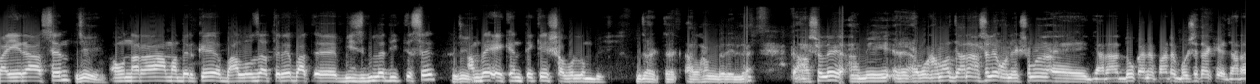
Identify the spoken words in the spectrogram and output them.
ভাইয়েরা আছেন জি। ওনারা আমাদেরকে ভালো জাতের বীজগুলো দিতেছে। আমরা এখান থেকে স্বাবলম্বী। যাক যাক আলহামদুলিল্লাহ। আসলে আমি এবং আমার যারা আসলে অনেক সময় যারা দোকানে পাটে বসে থাকে যারা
